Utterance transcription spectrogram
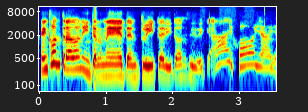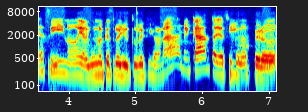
he encontrado en internet, en Twitter y todo así de que, ay, joya, y así, ¿no? Y alguno que otro youtuber que dijeron, ah, me encanta, y así, ¿no? Pero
